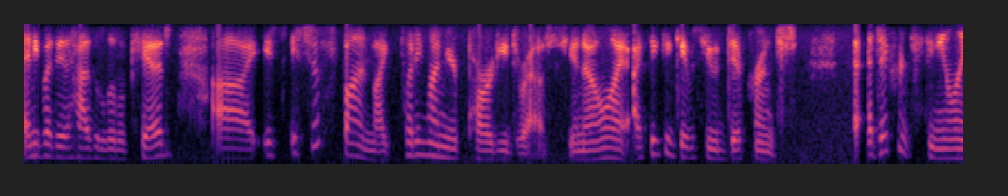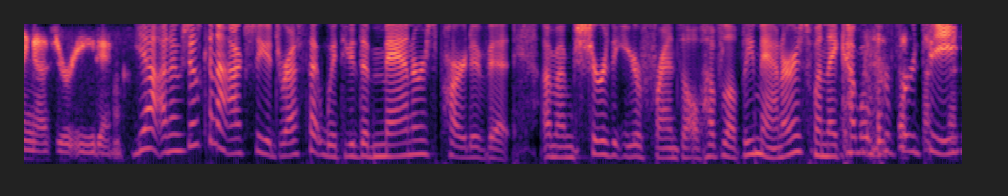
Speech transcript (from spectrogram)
anybody that has a little kid. Uh, it's it's just fun, like putting on your party dress. You know, I, I think it gives you a different a different feeling as you're eating. Yeah, and I was just going to actually address that with you, the manners part of it. Um, I'm sure that your friends all have lovely manners when they come over for tea.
